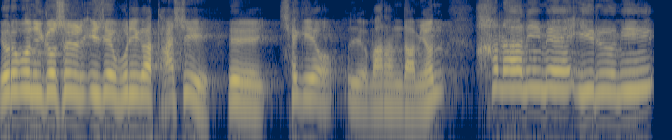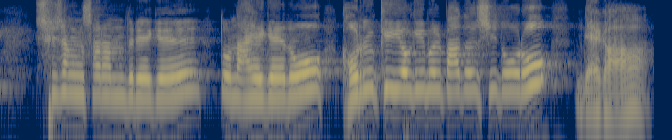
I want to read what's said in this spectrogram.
여러분 이것을 이제 우리가 다시 새겨 말한다면 하나님의 이름이 세상 사람들에게 또 나에게도 거룩히 여김을 받으시도록 내가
